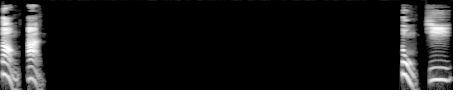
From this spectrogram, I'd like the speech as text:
档案。动机。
